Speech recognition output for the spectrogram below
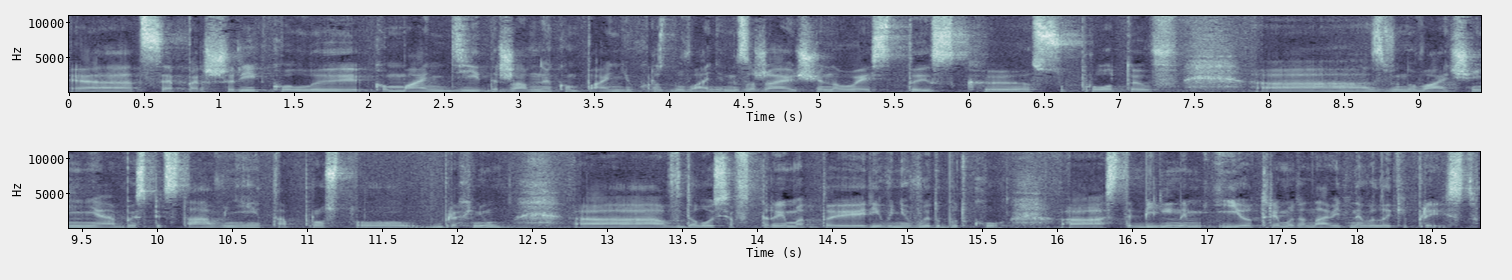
Е, Це перший рік, коли команді державної компанії «Укрзбування», незважаючи на весь тиск, е, супротив, е, звинувачення безпідставні та просто брехню, вдалося втримати рівні видобутку стабільним і отримати навіть невеликий приріст.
